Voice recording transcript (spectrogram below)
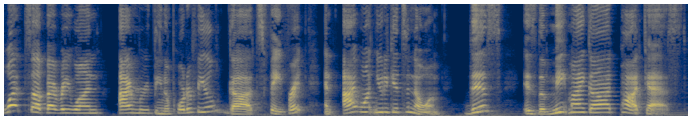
What's up, everyone? I'm Ruthina Porterfield, God's favorite, and I want you to get to know Him. This is the Meet My God podcast.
